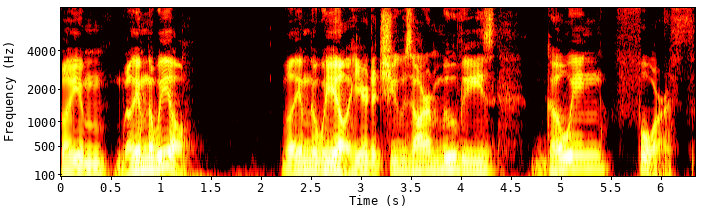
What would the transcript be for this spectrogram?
William William the Wheel. William the Wheel here to choose our movies going forth.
